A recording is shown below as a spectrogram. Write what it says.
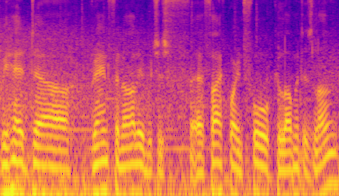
We had our grand finale, which was uh, 5.4 kilometers long.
